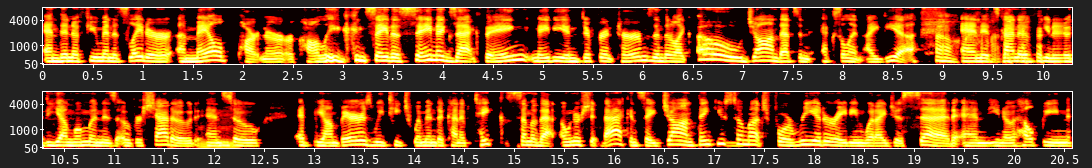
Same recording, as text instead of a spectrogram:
And then a few minutes later, a male partner or colleague can say the same exact thing, maybe in different terms. And they're like, oh, John, that's an excellent idea. Oh, and it's kind of, you know, the young woman is overshadowed. Mm-hmm. And so at Beyond Barriers, we teach women to kind of take some of that ownership back and say, John, thank you so much for reiterating what I just said and, you know, helping,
